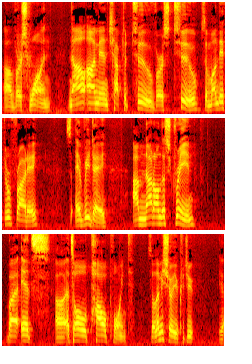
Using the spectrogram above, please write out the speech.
uh, verse 1. Now I'm in chapter 2, verse 2. So Monday through Friday, so every day. I'm not on the screen, but it's, uh, it's all PowerPoint. So let me show you. Could you? Yeah.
